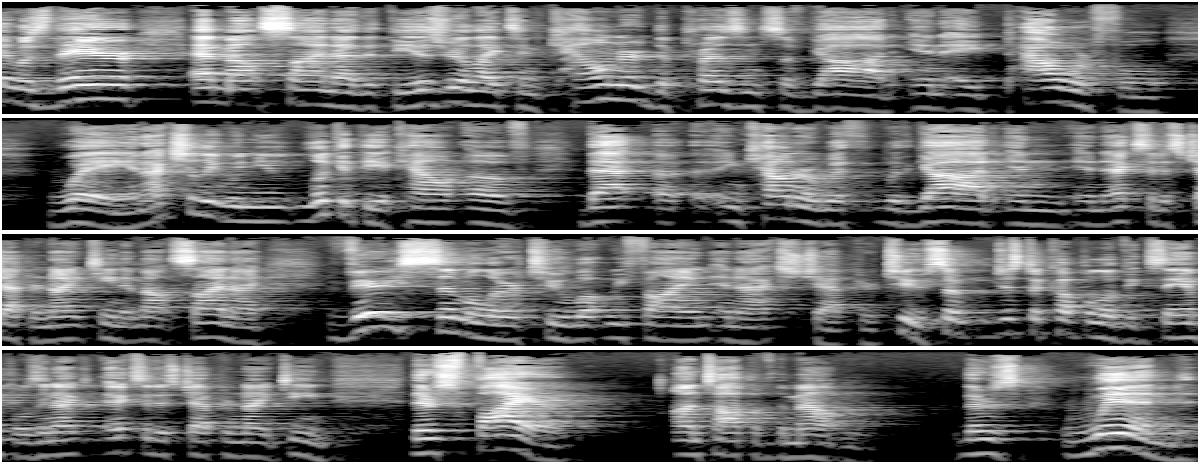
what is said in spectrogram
it was there at Mount Sinai that the Israelites encountered the presence of God in a powerful way. And actually, when you look at the account of that uh, encounter with, with God in, in Exodus chapter 19 at Mount Sinai, very similar to what we find in Acts chapter 2. So, just a couple of examples. In Exodus chapter 19, there's fire on top of the mountain, there's wind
